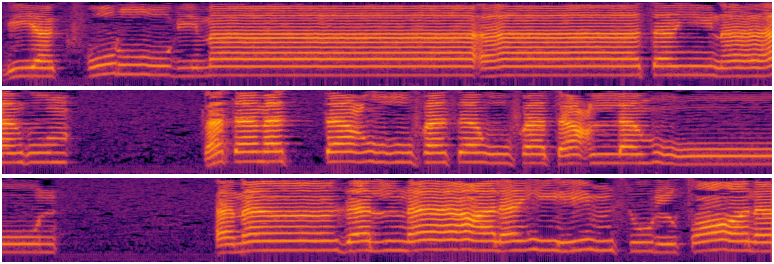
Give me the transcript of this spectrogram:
ليكفروا بما فتمتعوا فسوف تعلمون أمنزلنا عليهم سلطانا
